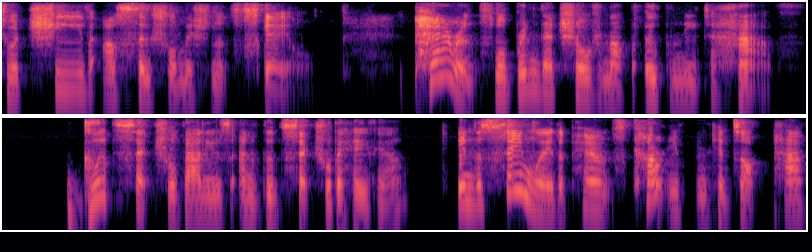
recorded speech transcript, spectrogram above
to achieve our social mission at scale. Parents will bring their children up openly to have good sexual values and good sexual behavior, in the same way that parents currently bring kids up to have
